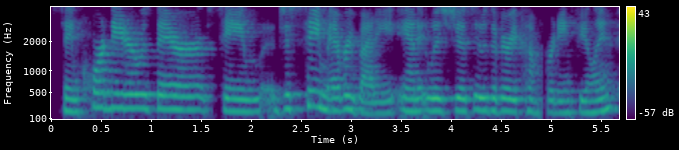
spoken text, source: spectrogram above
Same coordinator was there, same, just same everybody. And it was just, it was a very comforting feeling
